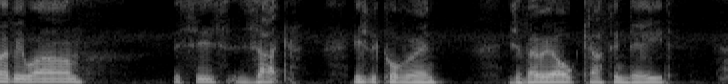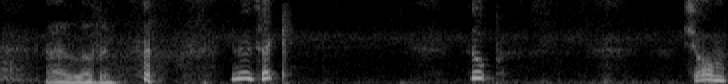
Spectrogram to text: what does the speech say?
everyone, this is Zax. He's recovering. He's a very old cat indeed. I love him. you know Zax? Up. Show him.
